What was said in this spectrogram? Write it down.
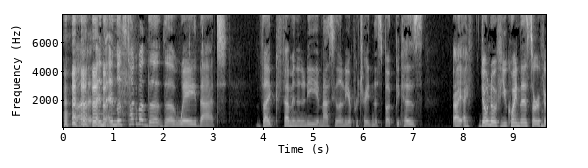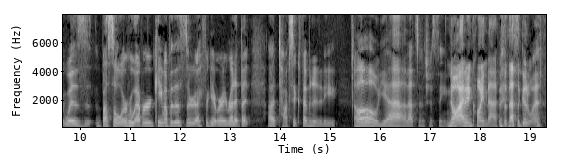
love it. And and let's talk about the the way that like femininity and masculinity are portrayed in this book because. I, I don't know if you coined this or if it was Bustle or whoever came up with this, or I forget where I read it, but uh, toxic femininity. Oh yeah, that's interesting. No, I didn't coin that, but that's a good one.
